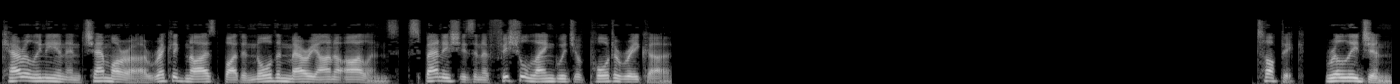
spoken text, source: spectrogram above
Carolinian and Chamorro are recognized by the Northern Mariana Islands. Spanish is an official language of Puerto Rico. Religion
